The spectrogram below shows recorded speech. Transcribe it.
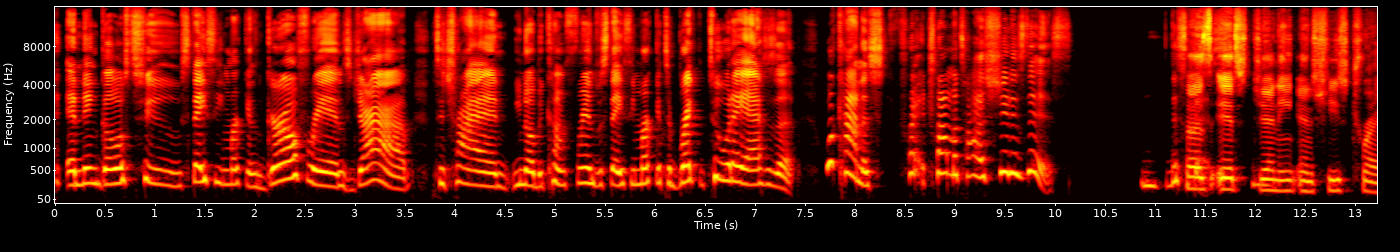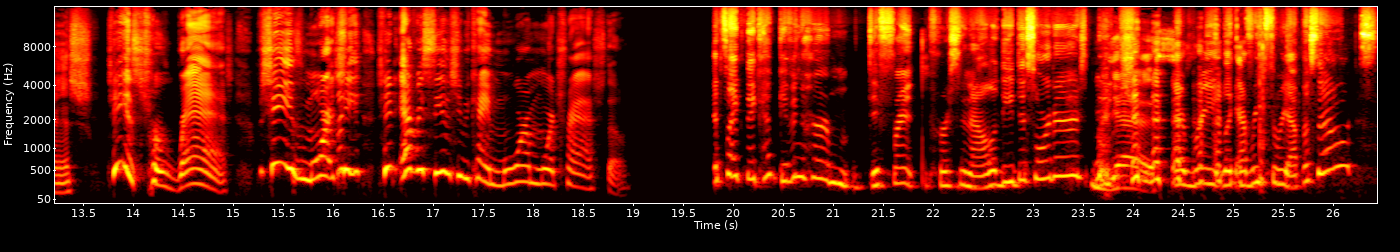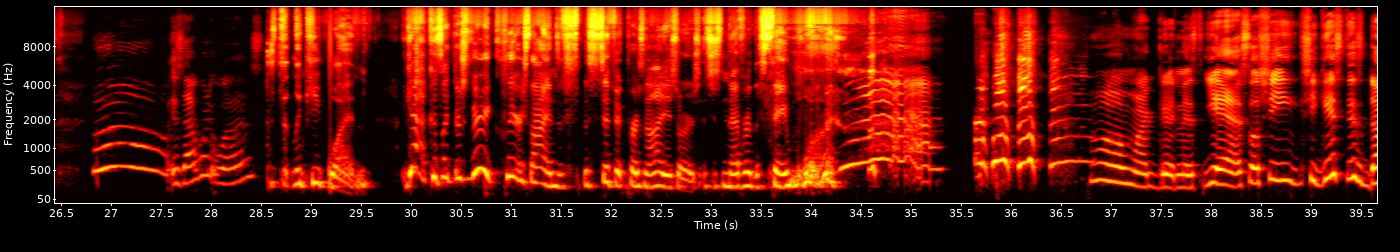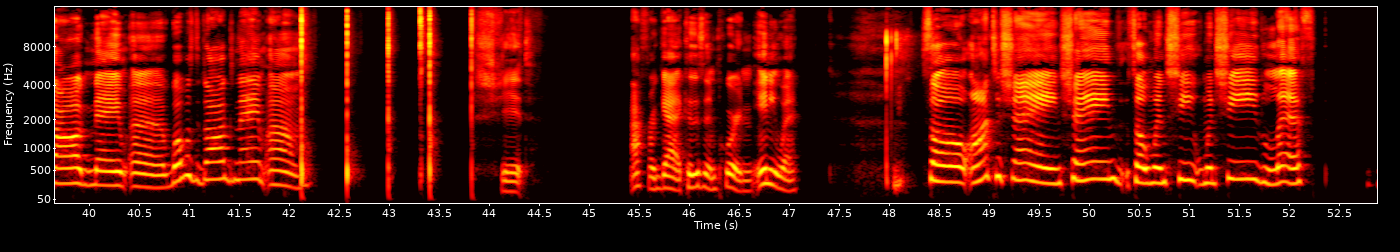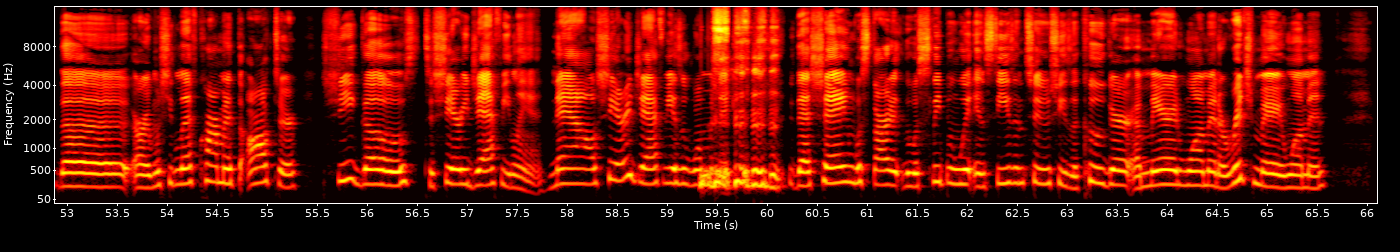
and then goes to Stacey Merkin's girlfriend's job to try and you know become friends with Stacey Merkin to break the two of their asses up. What kind of tra- traumatized shit is this? This Because it's Jenny and she's trash. she is trash. She is more. She she every season she became more and more trash though. It's like they kept giving her different personality disorders. Yes. every like every three episodes. Oh, is that what it was? Just like keep one. Yeah, because like there's very clear signs of specific personality disorders. It's just never the same one. oh my goodness. Yeah. So she she gets this dog name. Uh, what was the dog's name? Um, shit, I forgot because it's important. Anyway. So on to Shane. Shane. So when she when she left the or when she left Carmen at the altar, she goes to Cherie Jaffe land. Now Cherie Jaffe is a woman that that Shane was started was sleeping with in season two. She's a cougar, a married woman, a rich married woman.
